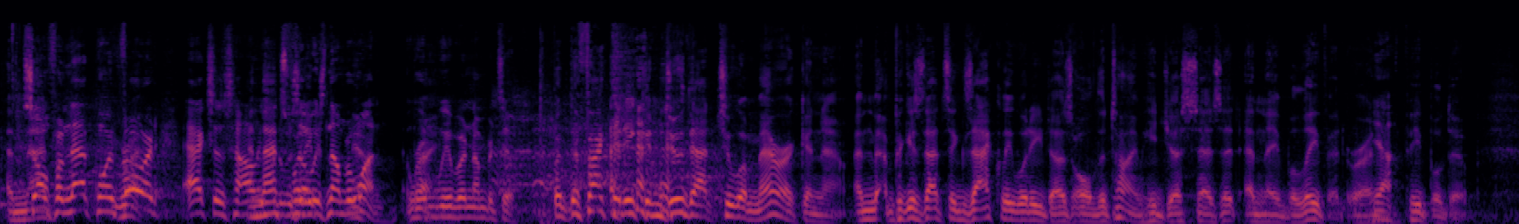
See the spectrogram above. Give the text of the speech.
And so that- from that point right. forward, Access Hollywood was he- always number yeah, one. right. We were number two. But the fact that he can do that to America now, and because that's exactly what he does all the time. He just says it, and they believe it, or Yeah. people do.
